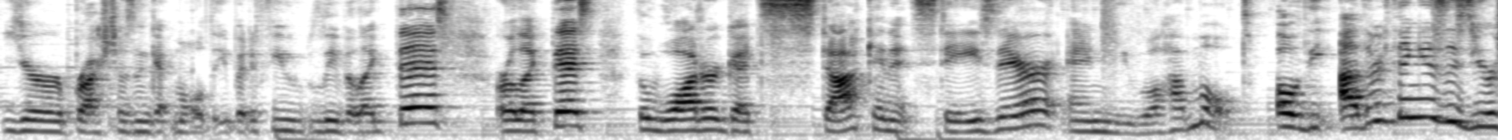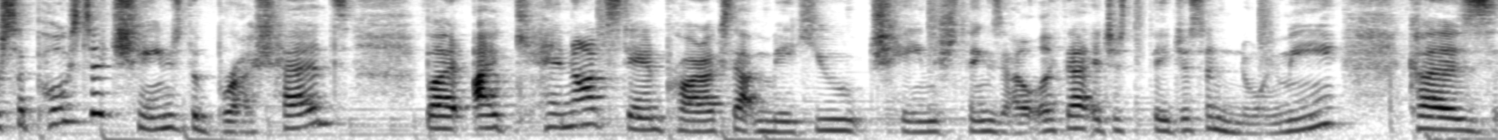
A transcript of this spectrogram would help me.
your brush doesn't get moldy. But if you leave it like this or like this, the water gets stuck and it stays there and you will have mold. Oh, the other thing is, is you're supposed to change the brush heads, but I cannot stand products that make you change things out like that. It just, they just annoy me because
